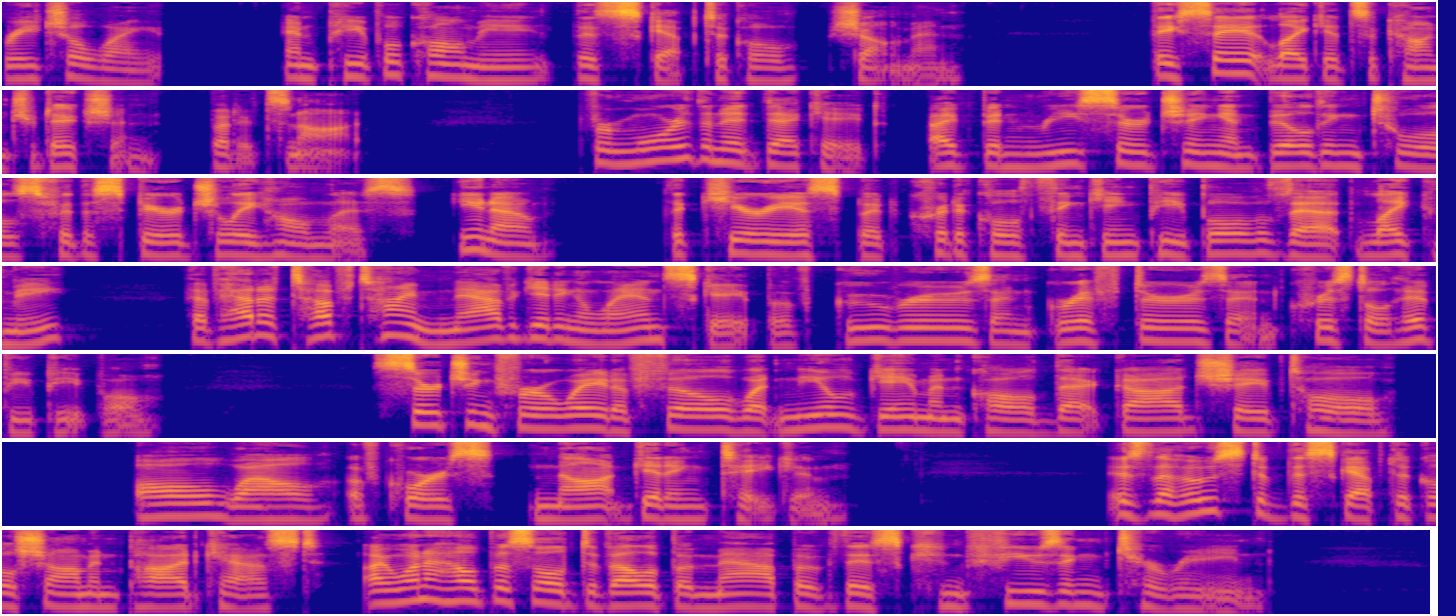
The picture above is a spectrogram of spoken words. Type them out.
Rachel White, and people call me the skeptical shaman. They say it like it's a contradiction, but it's not. For more than a decade, I've been researching and building tools for the spiritually homeless. You know, the curious but critical thinking people that, like me, have had a tough time navigating a landscape of gurus and grifters and crystal hippie people, searching for a way to fill what Neil Gaiman called that God shaped hole all while, of course, not getting taken. As the host of the Skeptical Shaman podcast, I want to help us all develop a map of this confusing terrain.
